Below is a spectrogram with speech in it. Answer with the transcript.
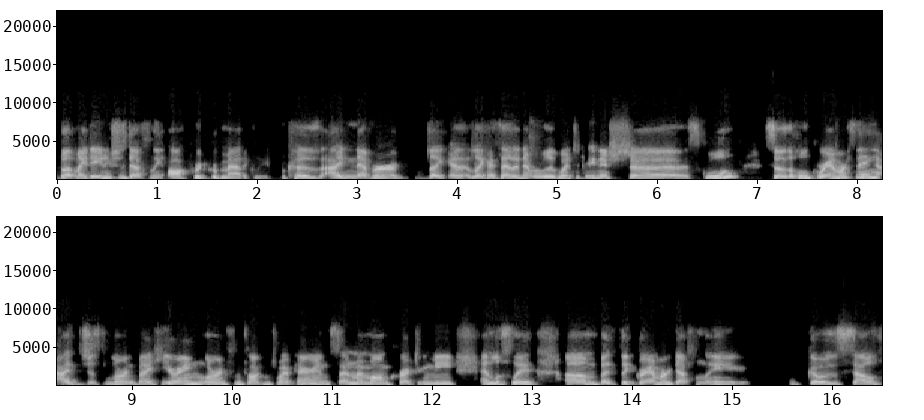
but my Danish is definitely awkward grammatically because I never like uh, like I said I never really went to Danish uh, school, so the whole grammar thing I just learned by hearing, learned from talking to my parents and my mom correcting me endlessly. Um, but the grammar definitely goes south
